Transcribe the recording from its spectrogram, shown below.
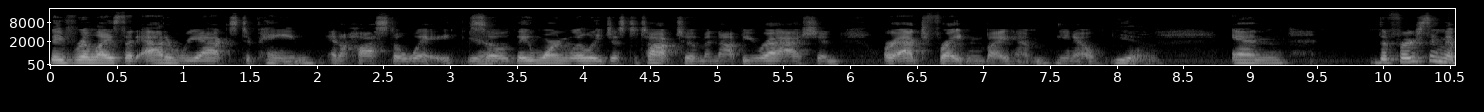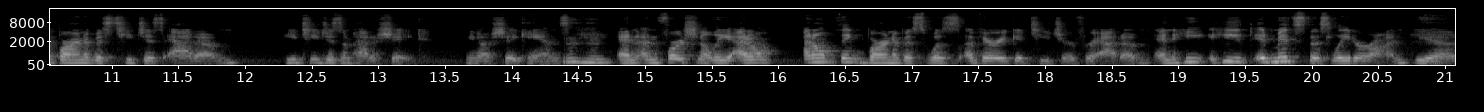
they've realized that Adam reacts to pain in a hostile way. Yeah. So they warn Willie just to talk to him and not be rash and or act frightened by him, you know. yeah, And the first thing that Barnabas teaches Adam, he teaches him how to shake, you know, shake hands. mm-hmm. And unfortunately, I don't I don't think Barnabas was a very good teacher for Adam. And he he admits this later on. yeah,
